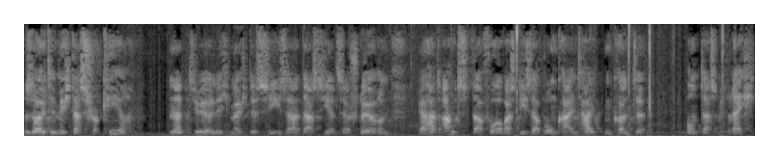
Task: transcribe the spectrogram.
Sollte mich das schockieren? Natürlich möchte Caesar das hier zerstören. Er hat Angst davor, was dieser Bunker enthalten könnte. Und das mit Recht.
